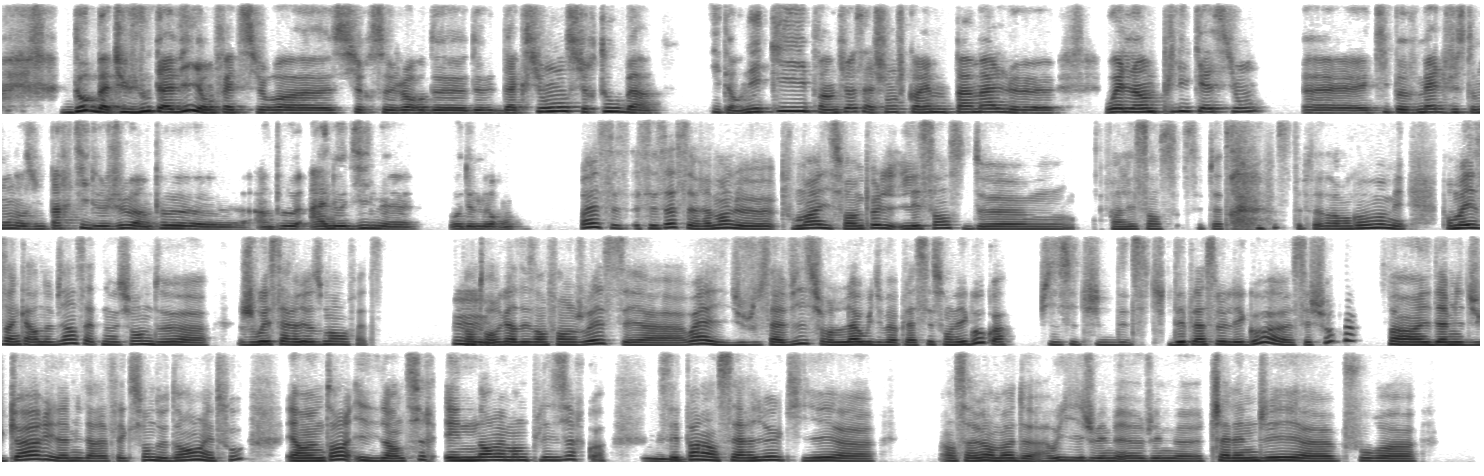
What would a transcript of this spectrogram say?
donc bah tu joues ta vie en fait sur euh, sur ce genre de d'action surtout bah si t'es en équipe tu vois ça change quand même pas mal ouais l'implication euh, qu'ils peuvent mettre justement dans une partie de jeu un peu un peu anodine au demeurant Ouais, c'est ça, c'est vraiment le. Pour moi, ils sont un peu l'essence de. Enfin, l'essence, c'est peut-être c'était peut-être vraiment grand mot, mais pour moi, ils incarnent bien cette notion de euh, jouer sérieusement, en fait. Quand on hmm. regarde des enfants jouer, c'est. Euh, ouais, il joue sa vie sur là où il va placer son Lego, quoi. Puis si tu, si tu déplaces le Lego, euh, c'est chaud, quoi. Enfin, il a mis du cœur, il a mis de la réflexion dedans et tout. Et en même temps, il en tire énormément de plaisir, quoi. C'est hmm. pas un sérieux qui est. un sérieux en mode, ah oui, je vais me, je vais me challenger pour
